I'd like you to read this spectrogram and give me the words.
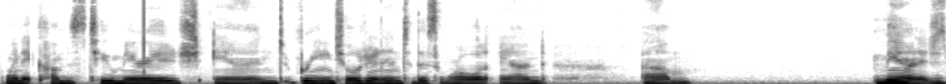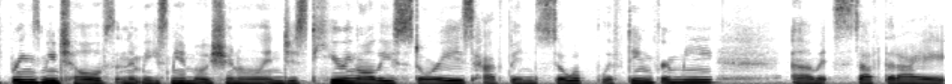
when it comes to marriage and bringing children into this world and um, man, it just brings me chills and it makes me emotional. And just hearing all these stories have been so uplifting for me. Um, it's stuff that I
